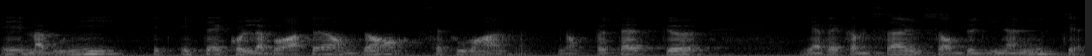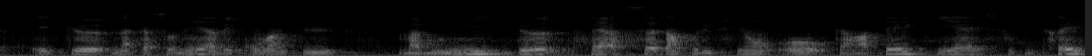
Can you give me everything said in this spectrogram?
et Mabuni était collaborateur dans cet ouvrage. Donc peut-être qu'il y avait comme ça une sorte de dynamique et que Nakasone avait convaincu Mabuni de faire cette introduction au karaté qui est sous-titrée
